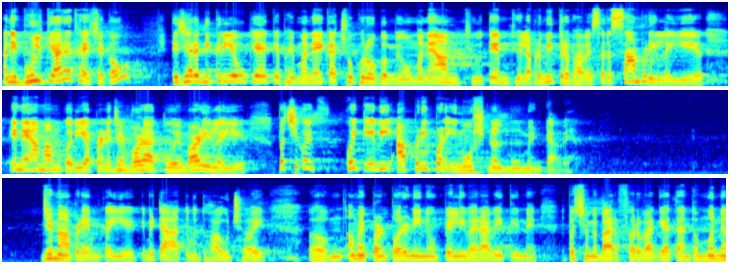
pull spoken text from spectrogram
અને ભૂલ ક્યારે થાય છે કહું? કે જ્યારે દીકરી એવું કહે કે ભાઈ, મને એક આ છોકરો ગમ્યો, મને આમ થયું, તેમ થયું, એટલે આપણે મિત્ર ભાવે સરસ સાંભળી લઈએ, એને આમ આમ કરીએ, આપણને જેમ વળાતું એમ વાળી લઈએ. પછી કોઈક કોઈક એવી આપણી પણ ઇમોશનલ મુમેન્ટ આવે. જેમાં આપણે એમ કહીએ કે બેટા આ તો બધું આવું જ હોય. અમે પણ પરણીને હું પહેલી વાર આવી હતી ને, તો પછી અમે બહાર ફરવા ગયા હતા ને, તો મને,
